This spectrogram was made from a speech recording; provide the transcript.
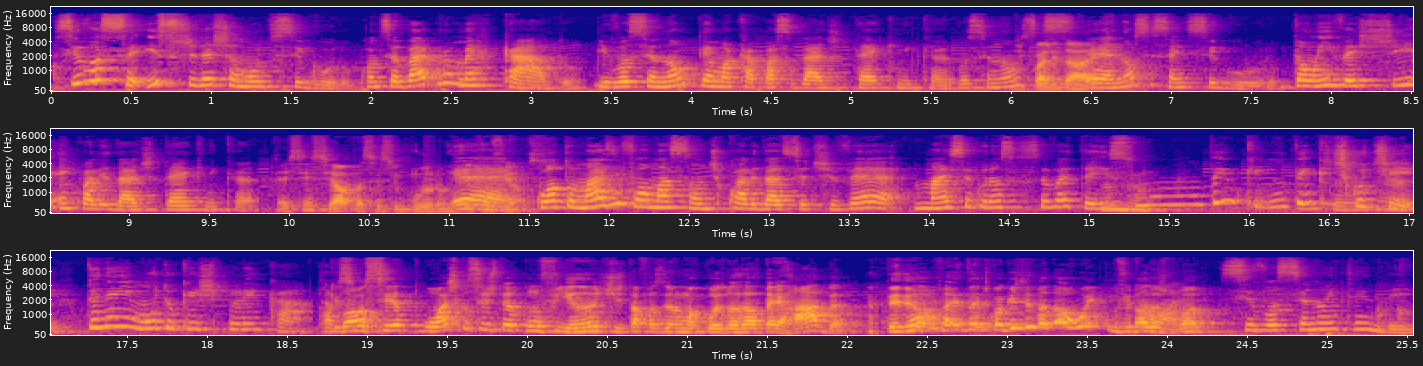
se você, isso te deixa muito seguro. Quando você vai para o mercado e você não tem uma capacidade técnica, você não de se, qualidade. É, não se sente seguro. Então investir em qualidade técnica técnica. É essencial para ser seguro, é, Quanto mais informação de qualidade você tiver, mais segurança você vai ter. Uhum. Isso Não tem o que, não tem que discutir. Não tem nem muito o que explicar, tá Porque bom? se você, por mais que você esteja confiante de estar fazendo uma coisa, mas ela tá errada, entendeu? Vai, de qualquer jeito vai dar ruim no final das contas. se você não entender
